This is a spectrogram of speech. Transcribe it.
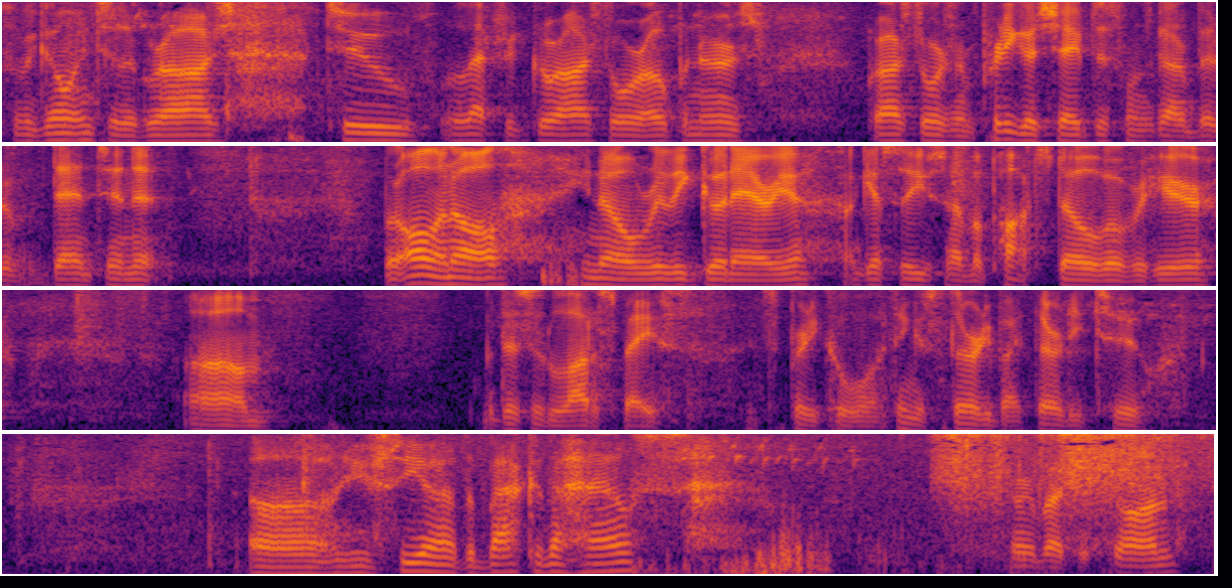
So we go into the garage, two electric garage door openers. Garage doors are in pretty good shape. This one's got a bit of a dent in it. But all in all, you know, really good area. I guess they used to have a pot stove over here. Um, but this is a lot of space. It's pretty cool. I think it's 30 by 32. Uh, you see at the back of the house. Sorry about the sun.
